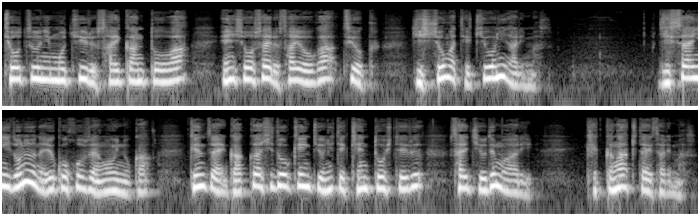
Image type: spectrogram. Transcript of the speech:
共通に用いる細管等は炎症を抑える作用が強く実証が適用になります。実際にどのような有効法剤が多いのか現在学会指導研究にて検討している最中でもあり結果が期待されます。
